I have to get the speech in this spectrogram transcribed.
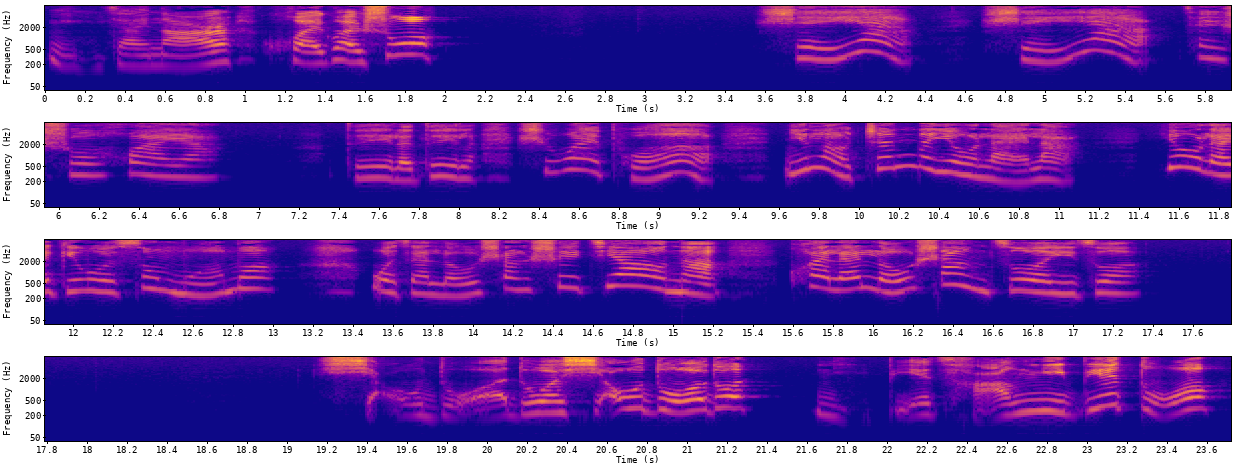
你在哪儿？快快说！谁呀？谁呀？在说话呀？对了对了，是外婆，您老真的又来啦，又来给我送馍馍。我在楼上睡觉呢，快来楼上坐一坐。小朵朵，小朵朵，你别藏，你别躲，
